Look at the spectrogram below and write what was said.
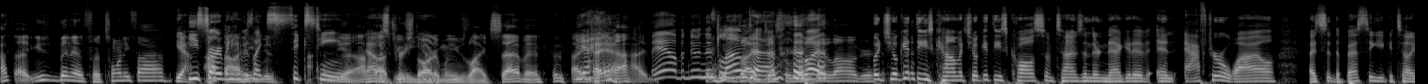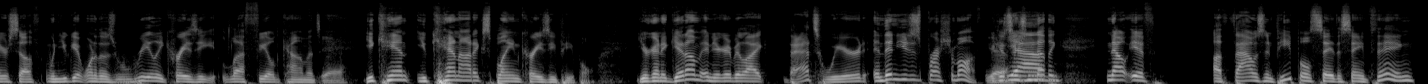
I thought you've been in for 25. Yeah. He started when he thought was like 16. Yeah, I That was thought you pretty started young. when he was like seven. Like, Yeah. I- Yeah, I've been doing this was long like time. Just a little But- bit longer. But you'll get these comments, you'll get these calls sometimes, and they're negative. And after a while, I said the best thing you could tell yourself when you get one of those really crazy left field comments, Yeah. you can't, you cannot explain crazy people. You're gonna get them, and you're gonna be like, "That's weird," and then you just brush them off because Yeah. there's Yeah. nothing. Now, if a thousand people say the same thing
